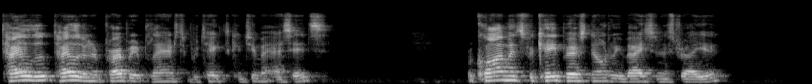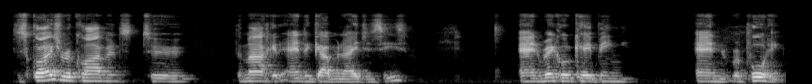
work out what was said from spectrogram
tailored, tailored and appropriate plans to protect consumer assets, requirements for key personnel to be based in Australia, disclosure requirements to the market and to government agencies, and record keeping and reporting.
